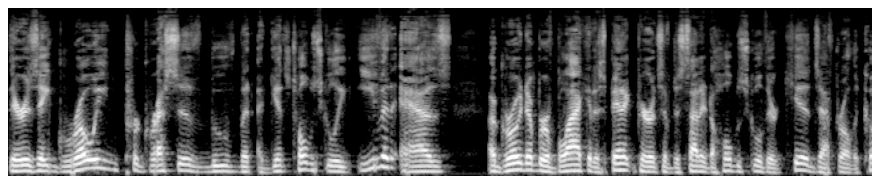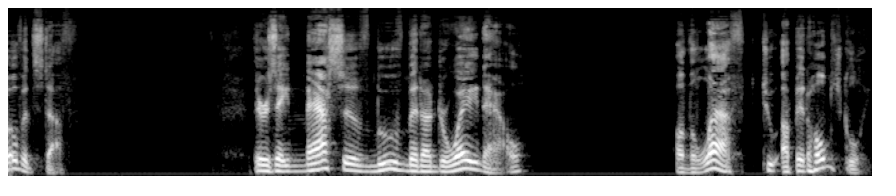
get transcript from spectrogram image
there is a growing progressive movement against homeschooling, even as a growing number of black and Hispanic parents have decided to homeschool their kids after all the COVID stuff. There's a massive movement underway now on the left to up in homeschooling.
